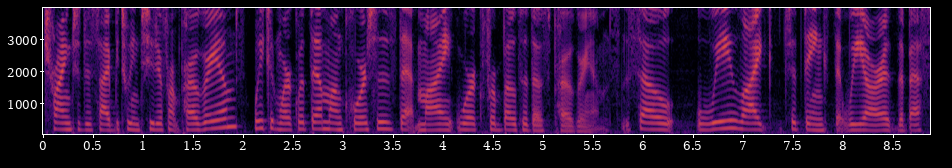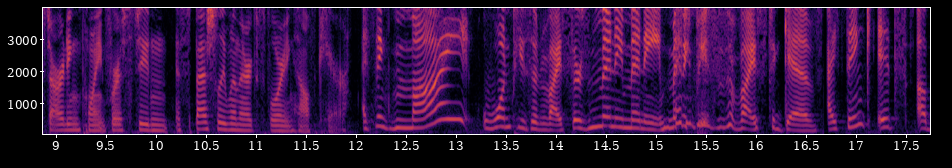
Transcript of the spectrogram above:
trying to decide between two different programs, we can work with them on courses that might work for both of those programs. So we like to think that we are the best starting point for a student, especially when they're exploring healthcare. I think my one piece of advice, there's many, many, many pieces of advice to give. I think it's a,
